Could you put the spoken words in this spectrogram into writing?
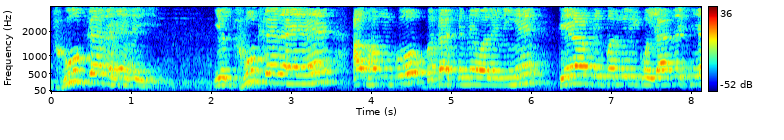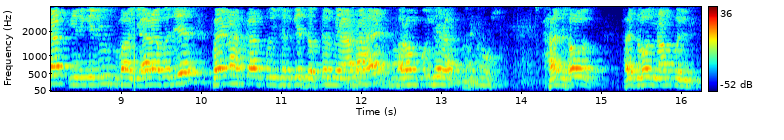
झूठ कह रहे हैं ये। ये झूठ कह रहे हैं। अब हमको बर्दाश्त करने वाले नहीं है। तेरह फरवरी को याद रखिए पीरगिरी सुबह ग्यारह बजे फाइनेंस कारपोरेशन के दफ्तर में आना है और हमको घेरा हज हाउस हज हाउस नामपल्ली।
